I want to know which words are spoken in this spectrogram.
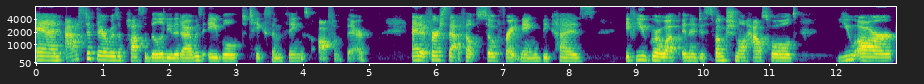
and asked if there was a possibility that I was able to take some things off of there. And at first, that felt so frightening because if you grow up in a dysfunctional household, you are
